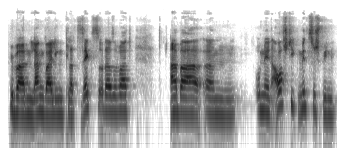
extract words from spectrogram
über einen langweiligen Platz 6 oder sowas. Aber ähm, um den Aufstieg mitzuspielen.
